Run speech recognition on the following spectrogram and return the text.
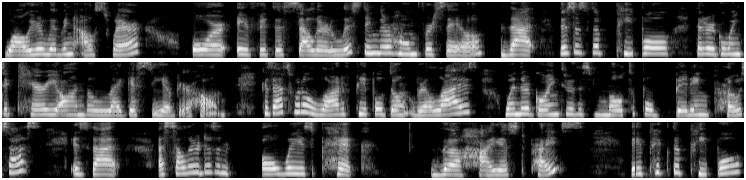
while you're living elsewhere. Or if it's a seller listing their home for sale, that this is the people that are going to carry on the legacy of your home. Because that's what a lot of people don't realize when they're going through this multiple bidding process is that a seller doesn't always pick the highest price. They pick the people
